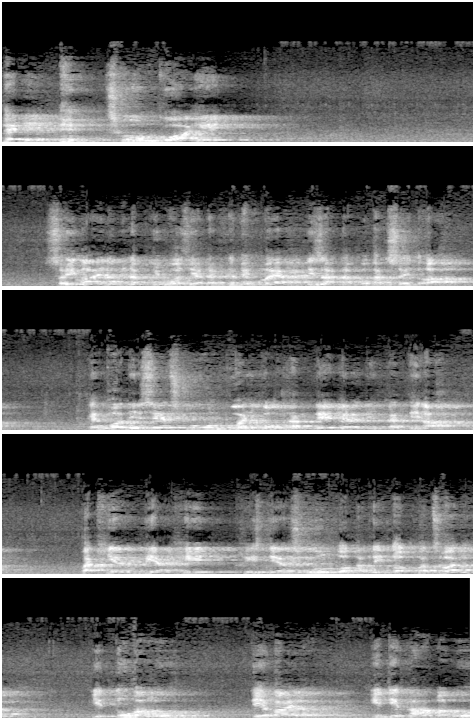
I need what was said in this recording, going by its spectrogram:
hei chum ko hi soingai na mina pui mo zia na ke mek mai ha ti za na po kan soi to a ken po ni se chu um pu hi bo kan te ber ni kan ti a pathian pia khi christian school ko kan ni to pa chuan itu mangu ti mai lo iti ka mangu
